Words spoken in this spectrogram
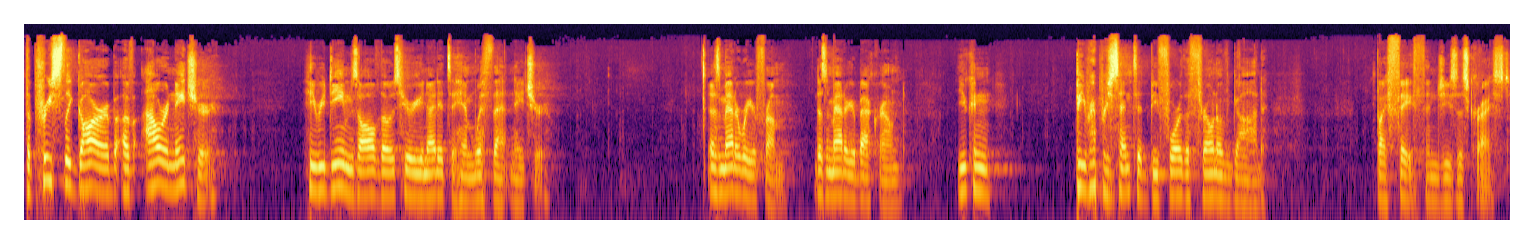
the priestly garb of our nature, he redeems all of those who are united to him with that nature. It doesn't matter where you're from, it doesn't matter your background. You can be represented before the throne of God by faith in Jesus Christ.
